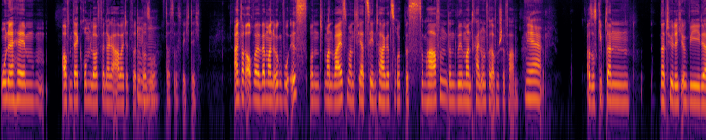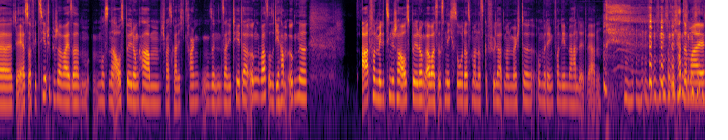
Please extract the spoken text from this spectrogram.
ohne Helm auf dem Deck rumläuft, wenn da gearbeitet wird mhm. oder so. Mhm. Das ist wichtig. Einfach auch, weil wenn man irgendwo ist und man weiß, man fährt zehn Tage zurück bis zum Hafen, dann will man keinen Unfall auf dem Schiff haben. Ja. Also es gibt dann natürlich irgendwie der, der erste Offizier typischerweise muss eine Ausbildung haben, ich weiß gar nicht, Kranken, sind Sanitäter, irgendwas. Also die haben irgendeine Art von medizinischer Ausbildung, aber es ist nicht so, dass man das Gefühl hat, man möchte unbedingt von denen behandelt werden. also ich hatte mal,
